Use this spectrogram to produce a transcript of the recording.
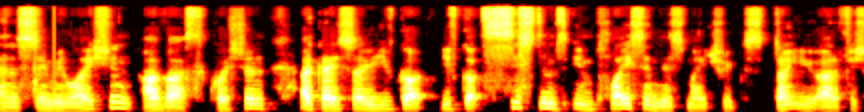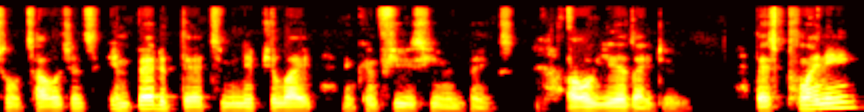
and a simulation, I've asked the question, okay, so you've got you've got systems in place in this matrix, don't you, artificial intelligence, embedded there to manipulate and confuse human beings? Oh yeah, they do. There's plenty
